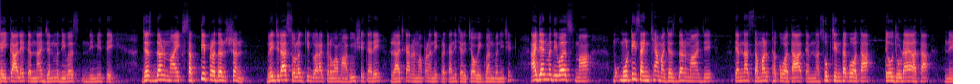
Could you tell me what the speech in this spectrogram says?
ગઈકાલે તેમના જન્મદિવસ નિમિત્તે જસદણમાં એક શક્તિ પ્રદર્શન બ્રિજરાજ સોલંકી દ્વારા કરવામાં આવ્યું છે, ત્યારે રાજકારણમાં પણ અનેક પ્રકારની ચર્ચાઓ વેગવાન બની છે. આ જન્મદિવસમાં મોટી સંખ્યામાં જસદણમાં જે તેમના સમર્થકો હતા, તેમના શુભચિંતકો હતા, તેઓ જોડાયા હતા ને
